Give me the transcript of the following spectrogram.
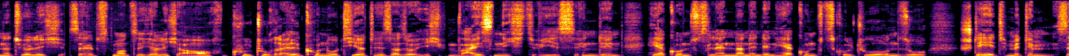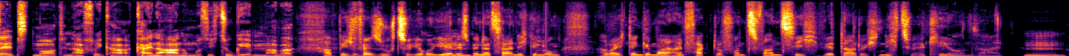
natürlich Selbstmord sicherlich auch kulturell konnotiert ist. Also ich weiß nicht, wie es in den Herkunftsländern, in den Herkunftskulturen so steht mit dem Selbstmord in Afrika. Keine Ahnung, muss ich zugeben. Aber habe ich versucht zu eruieren, mhm. ist mir in der Zeit nicht gelungen. Aber ich denke mal, ein Faktor von 20 wird dadurch nicht zu erklären sein. Mhm.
